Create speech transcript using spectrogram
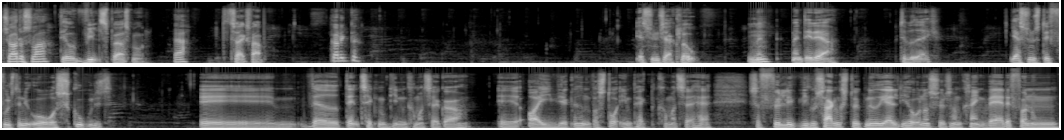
Tør du svare? Det er jo et vildt spørgsmål. Ja. Det tør jeg ikke svare på. Gør det ikke det? Jeg synes, jeg er klog. Mm. Men, men det der, det ved jeg ikke. Jeg synes, det er fuldstændig uoverskueligt, øh, hvad den teknologi den kommer til at gøre, øh, og i virkeligheden, hvor stor impact den kommer til at have. Selvfølgelig, vi kunne sagtens stykke ned i alle de her undersøgelser omkring, hvad er det for nogle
